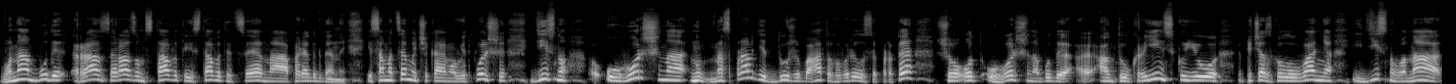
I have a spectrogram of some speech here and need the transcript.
вона буде раз за разом ставити і ставити це на порядок денний. І саме це ми чекаємо від Польщі. Дійсно, Угорщина ну насправді дуже багато говорилося про те, що от Угорщина буде антиукраїнською під час головування, і дійсно вона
